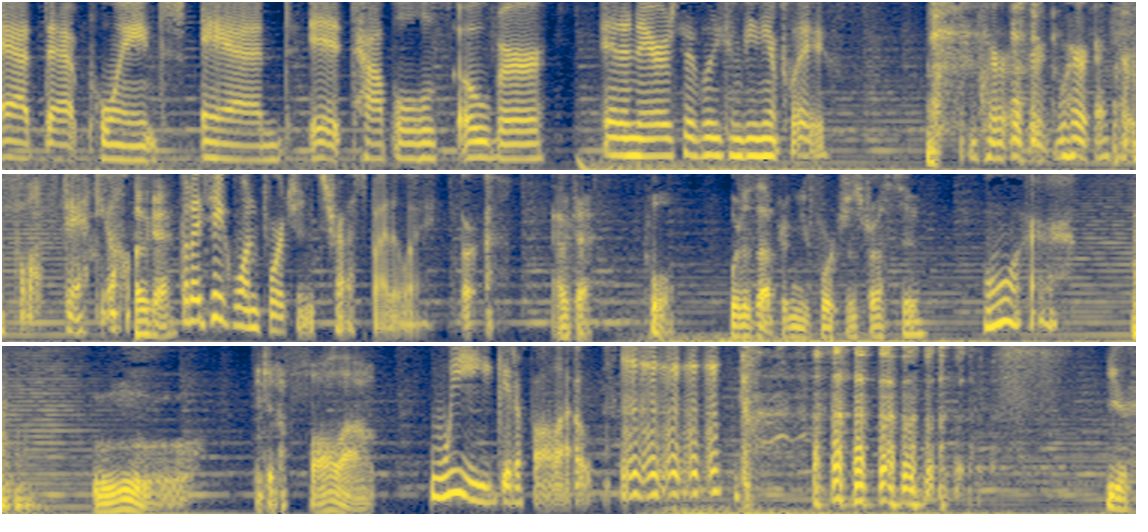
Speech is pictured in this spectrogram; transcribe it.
at that point and it topples over in a narratively convenient place wherever, wherever it falls daniel Okay. but i take one fortune stress by the way or, Okay. Cool. What does that bring your fortune stress to? or Ooh. You get a fallout. we get a fallout Your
